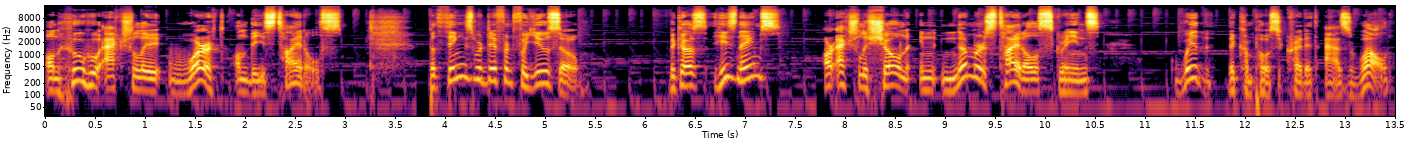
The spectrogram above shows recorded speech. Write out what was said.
on who who actually worked on these titles. But things were different for Yuzo because his names are actually shown in numerous title screens with the composer credit as well.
